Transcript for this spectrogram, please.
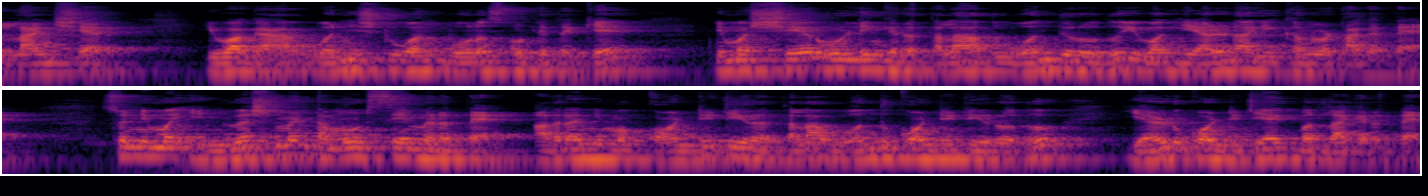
ರಿಲಯನ್ಸ್ ಶೇರ್ ಇವಾಗ ಒನ್ ಇಷ್ಟು ಒನ್ ಬೋನಸ್ ಕೊಟ್ಟಿದ್ದಕ್ಕೆ ನಿಮ್ಮ ಶೇರ್ ಹೋಲ್ಡಿಂಗ್ ಇರುತ್ತಲ್ಲ, ಅದು ಒಂದಿರೋದು ಇವಾಗ ಎರಡಾಗಿ ಕನ್ವರ್ಟ್ ಆಗುತ್ತೆ. ಸೊ ನಿಮ್ಮ ಇನ್ವೆಸ್ಟ್ಮೆಂಟ್ ಅಮೌಂಟ್ ಸೇಮ್ ಇರುತ್ತೆ. ಆದರೆ ನಿಮ್ಮ ಕ್ವಾಂಟಿಟಿ ಇರುತ್ತಲ್ಲ, ಒಂದು ಕ್ವಾಂಟಿಟಿ ಇರೋದು ಎರಡು ಕ್ವಾಂಟಿಟಿಯಾಗಿ ಬದಲಾಗಿರುತ್ತೆ.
